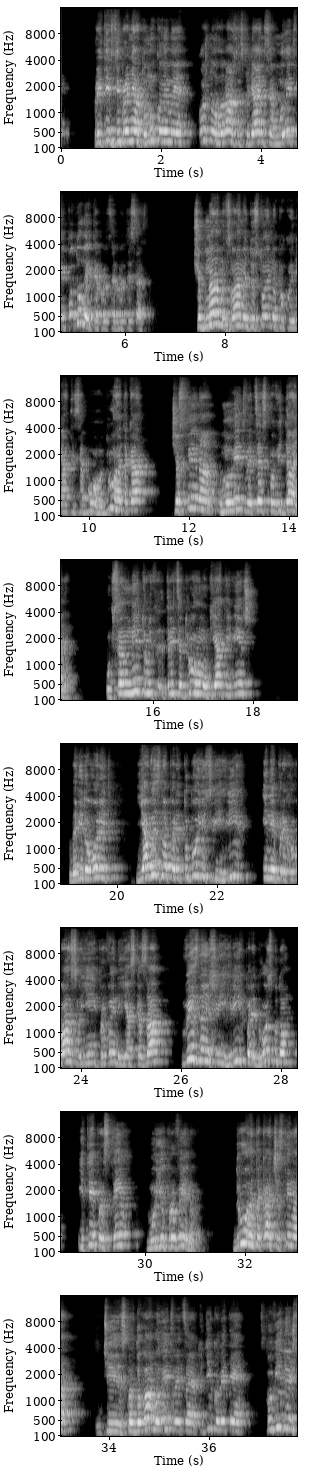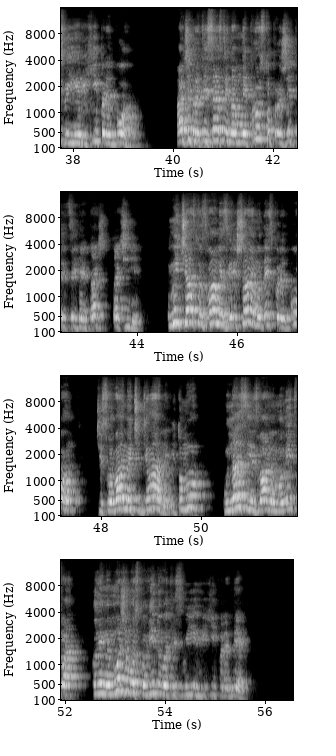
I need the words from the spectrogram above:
прийти в зібрання. Тому, коли ми кожного разу схиляємося в молитві, подумайте про це, брати сестри. Щоб нам з вами достойно поклонятися Богу. Друга така частина молитви це сповідання. У Псалмі 32, 5 вірш Давід говорить: Я визнав перед тобою свій гріх і не приховав своєї провини. Я сказав: визнаю свій гріх перед Господом, і ти простив мою провину. Друга така частина чи складова молитви це тоді, коли ти сповідуєш свої гріхи перед Богом. Адже, брати і сестри, нам не просто прожити цей день, так, так чи ні? Ми часто з вами згрішаємо десь перед Богом, чи словами, чи ділами. І тому у нас є з вами молитва, коли ми можемо сповідувати свої гріхи перед Ним.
